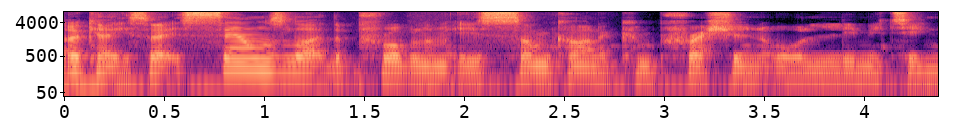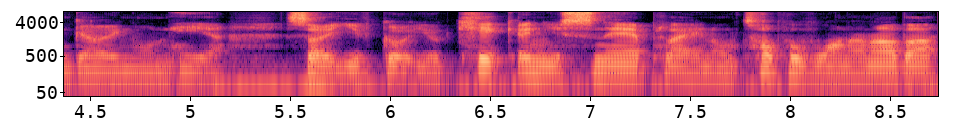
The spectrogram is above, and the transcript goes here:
Okay, so it sounds like the problem is some kind of compression or limiting going on here. So you've got your kick and your snare playing on top of one another.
